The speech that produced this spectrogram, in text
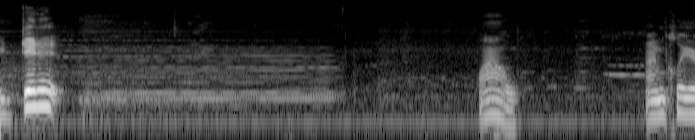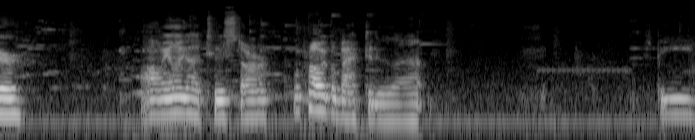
We did it! Wow. I'm clear. Oh, we only got two star. We'll probably go back to do that. Speed.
